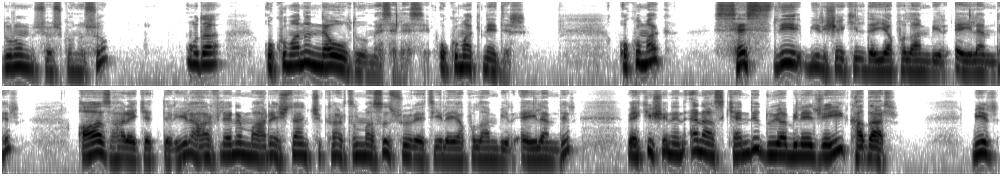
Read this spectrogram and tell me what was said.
durum söz konusu. O da okumanın ne olduğu meselesi. Okumak nedir? Okumak sesli bir şekilde yapılan bir eylemdir. Ağız hareketleriyle harflerin mahreçten çıkartılması suretiyle yapılan bir eylemdir ve kişinin en az kendi duyabileceği kadar bir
